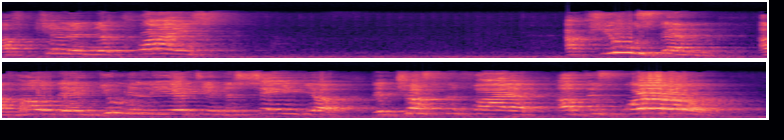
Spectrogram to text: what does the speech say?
of killing the Christ, accused them of how they humiliated the Savior, the justifier of this world.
